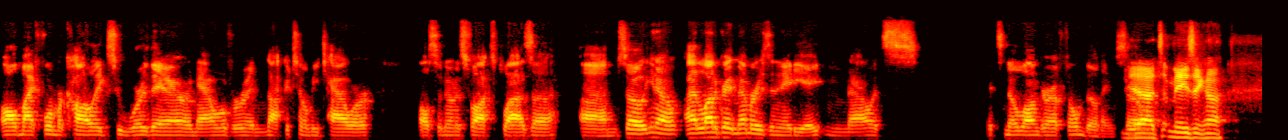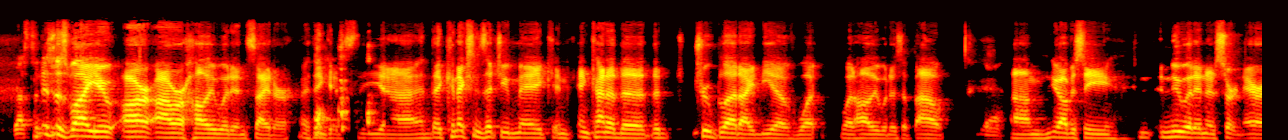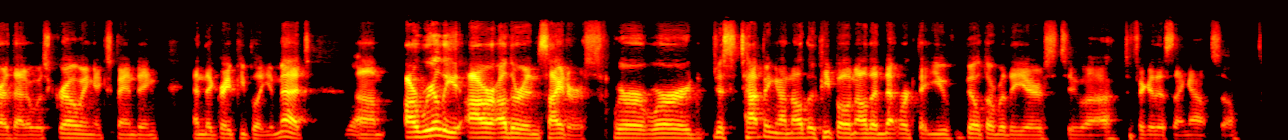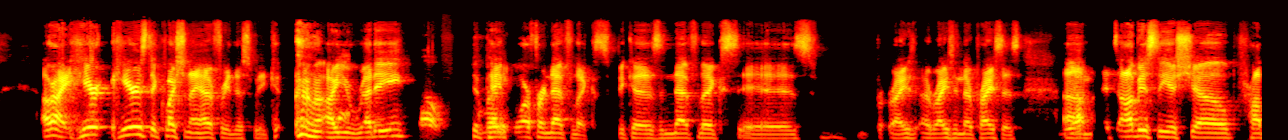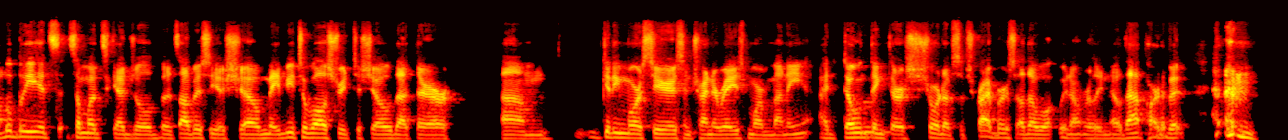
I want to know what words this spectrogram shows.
all my former colleagues who were there are now over in Nakatomi Tower, also known as Fox Plaza. Um, so you know I had a lot of great memories in '88, and now it's it's no longer a film building. So yeah, it's amazing, huh? This is why you are our Hollywood insider. I think it's the uh, the connections that you make and, and kind of the the true blood idea of what what Hollywood is about. Yeah. Um, you obviously knew it in a certain era that it was growing, expanding, and the great people that you met. Um, are really our other insiders. We're we're just tapping on all the people and all the network that you've built over the years to uh, to figure this thing out. So, all right, here here's the question I have for you this week. are you ready to pay ready. more for Netflix because Netflix is ris- uh, rising their prices. Yeah. Um, it's obviously a show. Probably it's somewhat scheduled, but it's obviously a show. Maybe to Wall Street to show that they're um, getting more serious and trying to raise more money. I don't think they're short of subscribers, although we don't really know that part of it.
